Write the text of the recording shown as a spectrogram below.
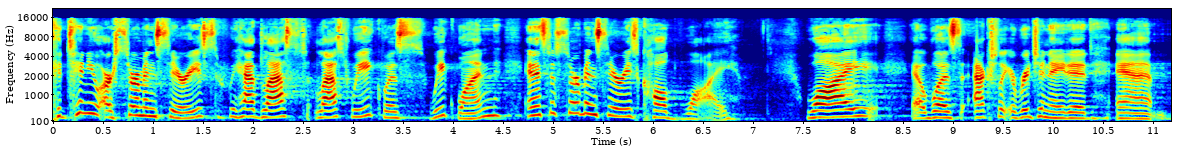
continue our sermon series. We had last, last week was week one, and it's a sermon series called Why. Why uh, was actually originated and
